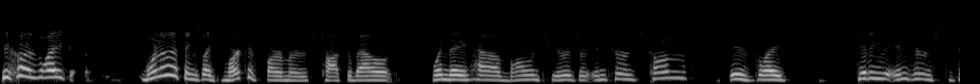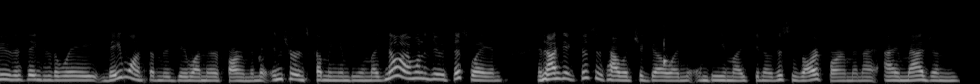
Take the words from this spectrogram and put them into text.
because like one of the things like market farmers talk about when they have volunteers or interns come is like getting the interns to do the things the way they want them to do on their farm and the interns coming and being like, no, I want to do it this way. And and I think this is how it should go and, and being like, you know, this is our farm. And I, I imagine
